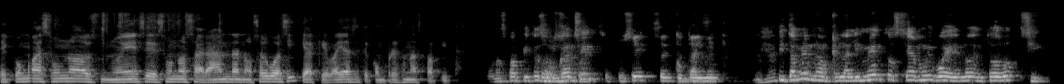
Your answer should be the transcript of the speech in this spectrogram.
te comas unos nueces, unos arándanos, algo así, que a que vayas y te compres unas papitas. Unas papitas o un gansito. Pues sí, sí, Con totalmente. Y también, aunque el alimento sea muy bueno en todo, si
